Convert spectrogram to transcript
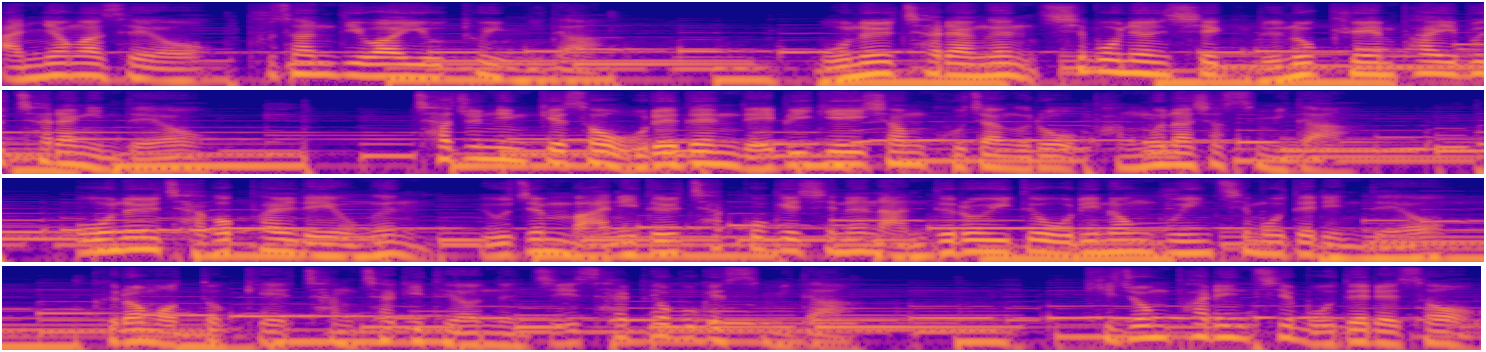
안녕하세요. 부산 DY 오토입니다. 오늘 차량은 15년식 르노 QM5 차량인데요. 차주님께서 오래된 내비게이션 고장으로 방문하셨습니다. 오늘 작업할 내용은 요즘 많이들 찾고 계시는 안드로이드 올인원 9인치 모델인데요. 그럼 어떻게 장착이 되었는지 살펴보겠습니다. 기존 8인치 모델에서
